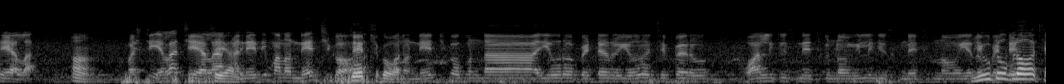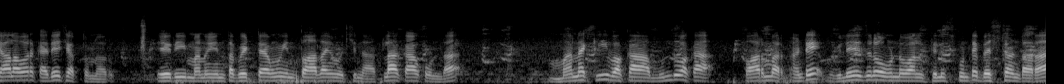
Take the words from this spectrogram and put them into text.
చేయాలా? ఫస్ట్ ఎలా చేయాలా. అనేది మనం నేర్చుకోవాలి. నేర్చుకోవాలి. మనం నేర్చుకోకుండా ఎవరో పెట్టారు ఎవరో చెప్పారు వాళ్ళని చూసి నేర్చుకున్నాం వీళ్ళని చూసి నేర్చుకున్నాం ఏదో యూట్యూబ్లో చాలా వరకు అదే చెప్తున్నారు. ఏది మనం ఇంత పెట్టాము ఇంత ఆదాయం వచ్చింది అట్లా కాకుండా మనకి ఒక ముందు ఒక ఫార్మర్ అంటే విలేజ్లో ఉన్న వాళ్ళని తెలుసుకుంటే బెస్ట్ అంటారా?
